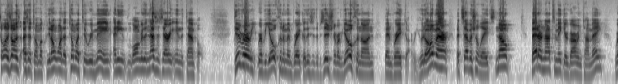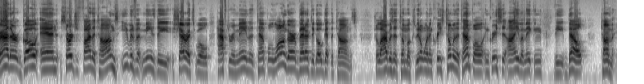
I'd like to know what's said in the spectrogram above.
We don't want the tumah to remain any longer than necessary in the temple. Div Rabbi Yochanan ben Beroka. This is the position of Rabbi Yochanan ben Beroka. Yehuda Omer Betseva Shalates. No, better not to make your garment tameh. Rather, go and search, find the tongs, even if it means the sherets will have to remain in the temple longer. Better to go get the tongs. Shalab is a tumah because we don't want to increase tumah in the temple. Increase it, i.e., by making the belt tameh.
